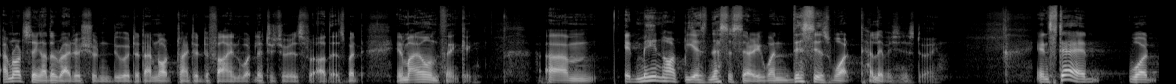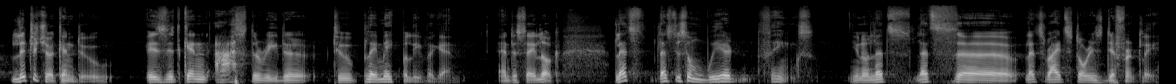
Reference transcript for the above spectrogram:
I'm not saying other writers shouldn't do it, and I'm not trying to define what literature is for others, but in my own thinking, um, it may not be as necessary when this is what television is doing. Instead, what literature can do is it can ask the reader to play make believe again and to say, look, let's, let's do some weird things. You know, let's, let's, uh, let's write stories differently.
